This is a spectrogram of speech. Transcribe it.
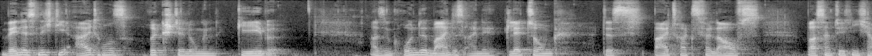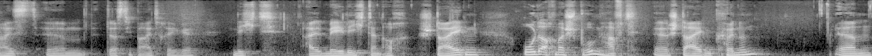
wenn es nicht die Alterungsrückstellungen gäbe. Also im Grunde meint es eine Glättung des Beitragsverlaufs, was natürlich nicht heißt, ähm, dass die Beiträge nicht allmählich dann auch steigen oder auch mal sprunghaft äh, steigen können. Ähm,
